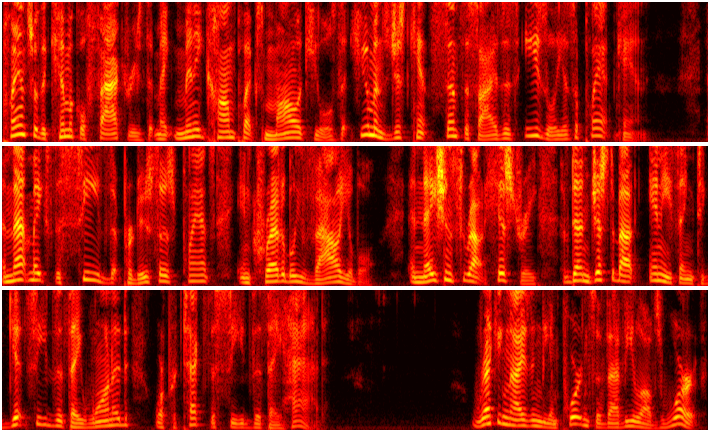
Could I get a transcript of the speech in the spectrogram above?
Plants are the chemical factories that make many complex molecules that humans just can't synthesize as easily as a plant can. And that makes the seeds that produce those plants incredibly valuable. And nations throughout history have done just about anything to get seeds that they wanted or protect the seeds that they had. Recognizing the importance of Vavilov's work,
